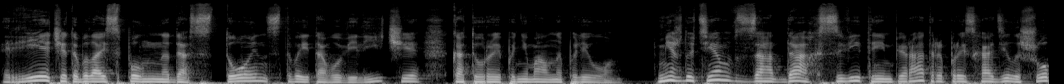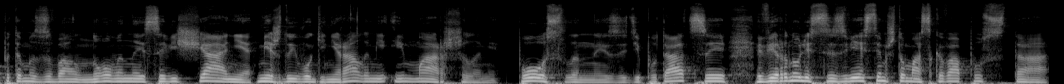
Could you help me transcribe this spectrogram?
Речь эта была исполнена достоинства и того величия, которое понимал Наполеон. Между тем в задах свиты императора происходило шепотом взволнованное совещание между его генералами и маршалами посланные за депутацией, вернулись с известием, что Москва пуста,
